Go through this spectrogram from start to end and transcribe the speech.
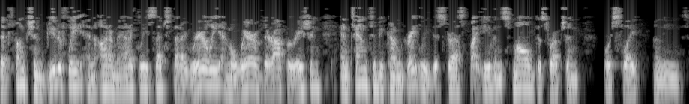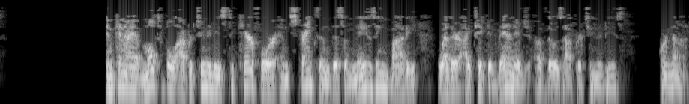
that function beautifully and automatically such that I rarely am aware of their operation and tend to become greatly distressed by even small disruption or slight unease? And can I have multiple opportunities to care for and strengthen this amazing body, whether I take advantage of those opportunities or not?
